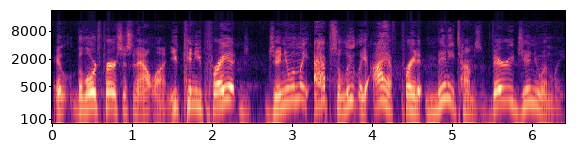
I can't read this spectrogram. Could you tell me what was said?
It, the Lord's Prayer is just an outline. You, can you pray it genuinely? Absolutely. I have prayed it many times very genuinely.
